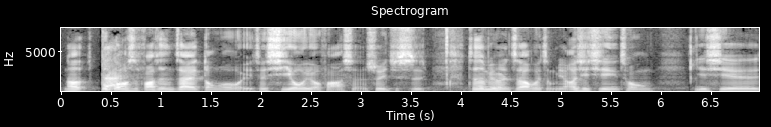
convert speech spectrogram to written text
然后不光是发生在东欧，也在西欧也有发生，所以就是真的没有人知道会怎么样，而且其实你从一些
